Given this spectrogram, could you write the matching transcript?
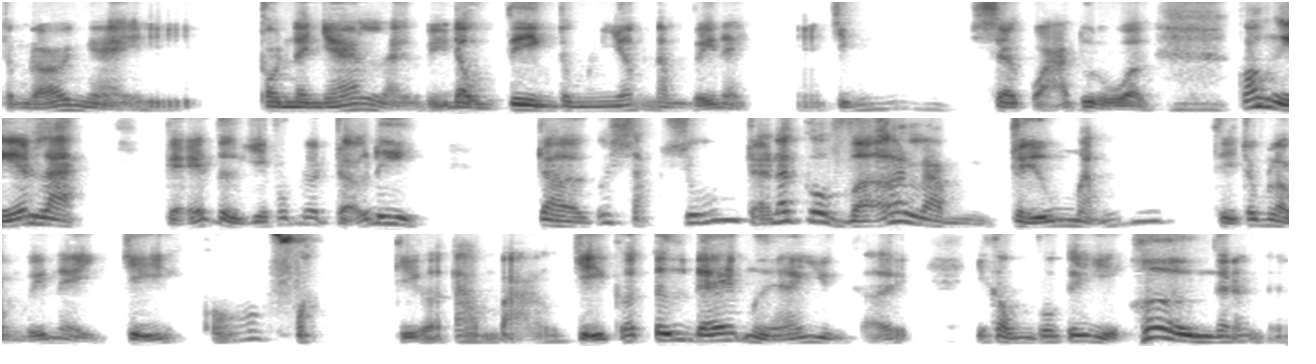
trong đó ngày con đây nhá là vị đầu tiên trong nhóm năm vị này chứng sơ quả tu đồ có nghĩa là kể từ giây phút đó trở đi trời có sập xuống trái đất có vỡ làm triệu mảnh thì trong lòng vị này chỉ có Phật chỉ có Tam Bảo chỉ có tứ đế 12 duyên khởi chứ không có cái gì hơn cái đó nữa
